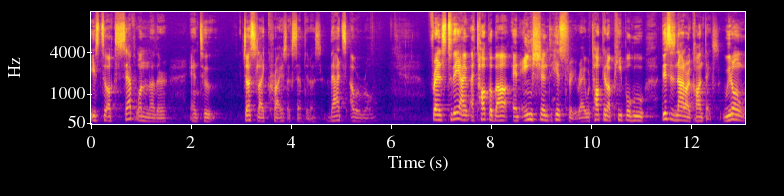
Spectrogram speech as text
is to accept one another and to, just like Christ accepted us. That's our role. Friends, today I, I talk about an ancient history, right? We're talking about people who, this is not our context. We don't,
